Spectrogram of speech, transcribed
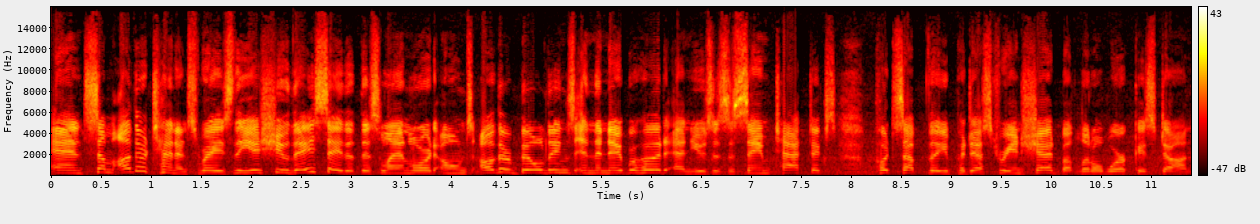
And some other tenants raised the issue. They say that this landlord owns other buildings in the neighborhood and uses the same tactics, puts up the pedestrian shed, but little work is done.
